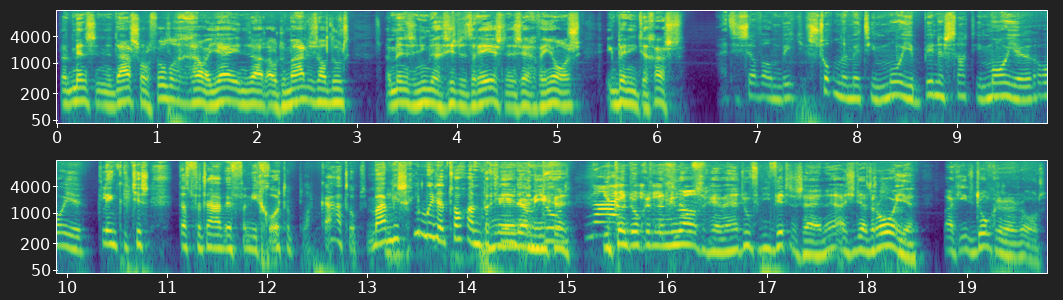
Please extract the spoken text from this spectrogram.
Dat mensen inderdaad zorgvuldiger gaan... wat jij inderdaad automatisch al doet... dat mensen niet meer zitten te racen en zeggen van jongens, ik ben niet de gast. Het is toch wel een beetje zonde met die mooie binnenstad, die mooie rode klinkertjes, dat we daar weer van die grote plakkaten op. Maar misschien moet je dat toch aan het begin Nee, nou, maar je doen. kunt, Nou, je kunt ik- ook ik- een ik nuance geven. Het hoeft niet wit te zijn. Hè? Als je dat rode, maak je iets donkerder rood.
